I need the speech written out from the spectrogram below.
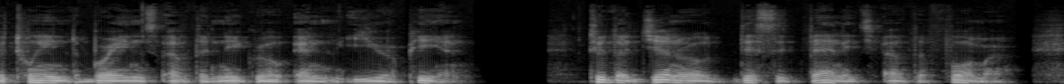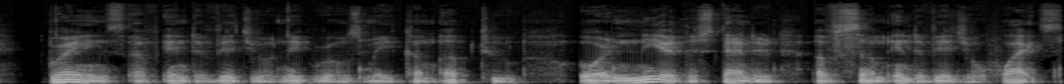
between the brains of the Negro and European to the general disadvantage of the former. Brains of individual Negroes may come up to or near the standard of some individual whites,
